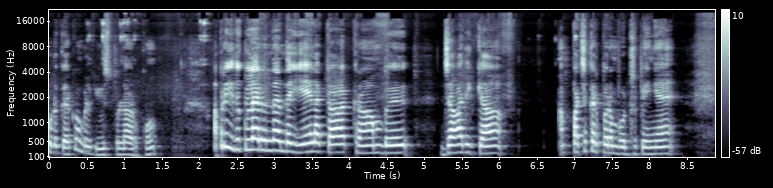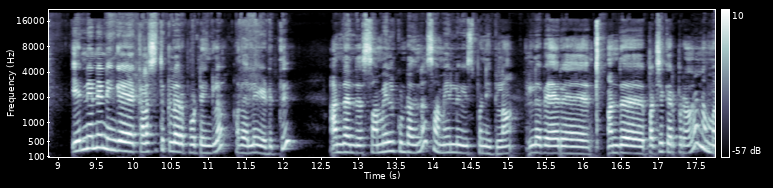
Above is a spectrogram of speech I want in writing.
கொடுக்கறக்கு உங்களுக்கு யூஸ்ஃபுல்லாக இருக்கும். அப்புறம் இதுக்குள்ளே இருந்த அந்த ஏலக்காய் கிராம்பு ஜாதிக்காய் பச்சைக்கற்பூரம் போட்டிருப்பீங்க. என்னென்ன நீங்கள் கலசத்துக்குள்ளார போட்டிங்களோ அதெல்லாம் எடுத்து அந்தந்த சமையல் குண்டாதுன்னா சமையலில் யூஸ் பண்ணிக்கலாம். இல்லை வேறு அந்த பச்சை கற்பூரம்னா நம்ம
